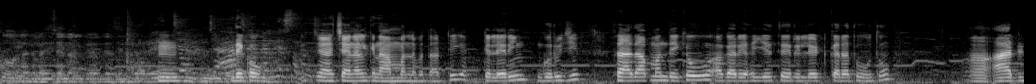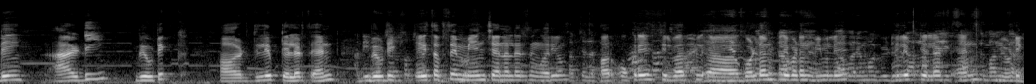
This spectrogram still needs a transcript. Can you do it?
तो अलग अलग चैनल हम्म, देखो चैनल के नाम मतलब बता ठीक है? टेलरिंग गुरुजी शायद आप मन देखे हो अगर ये से रिलेट करत हो तो। R D R D boutique और दिलीप टेलर्स एंड ब्यूटिक ये सबसे मेन चैनल है संगवारियों और ओकरे सिल्वर गोल्डन प्ले बटन भी मिले। दिलीप टेलर्स एंड ब्यूटिक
